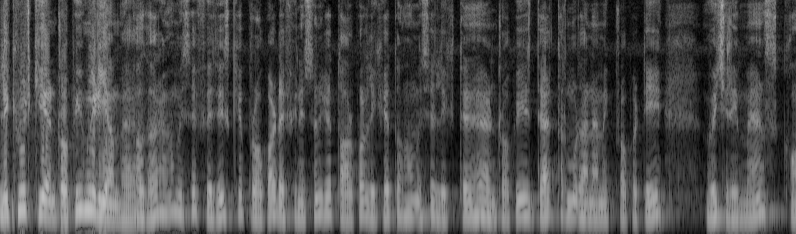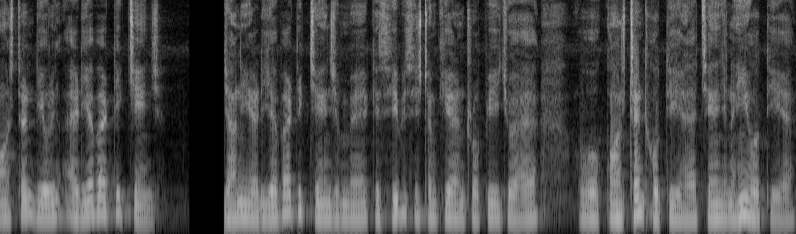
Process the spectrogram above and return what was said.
लिक्विड की एंट्रोपी मीडियम है। अगर हम इसे फिजिक्स के प्रॉपर डेफिनेशन के तौर पर लिखें तो हम इसे लिखते हैं entropy is that thermodynamic property which remains constant during adiabatic change यानी एडियाबैटिक चेंज में किसी भी सिस्टम की एंट्रोपी जो है, वो कांस्टेंट होती है चेंज नहीं होती है।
